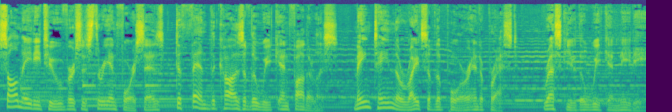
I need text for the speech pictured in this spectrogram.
Psalm 82, verses 3 and 4 says, Defend the cause of the weak and fatherless. Maintain the rights of the poor and oppressed. Rescue the weak and needy.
